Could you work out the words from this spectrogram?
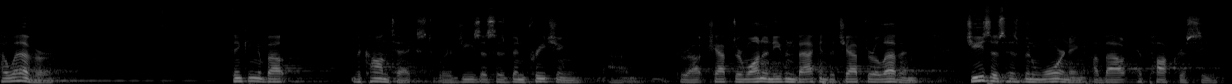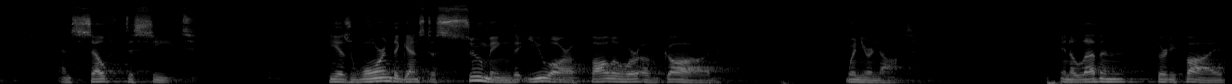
However, thinking about the context where Jesus has been preaching um, throughout chapter 1 and even back into chapter 11, Jesus has been warning about hypocrisy and self deceit. He has warned against assuming that you are a follower of God when you're not. In 1135,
